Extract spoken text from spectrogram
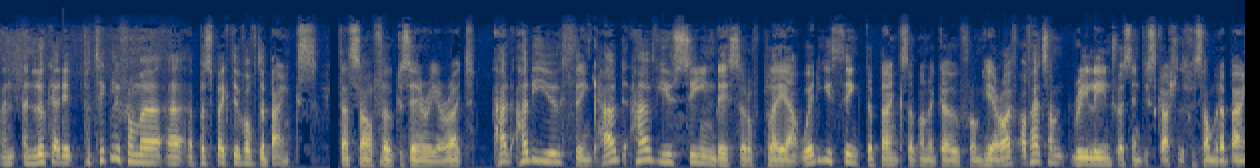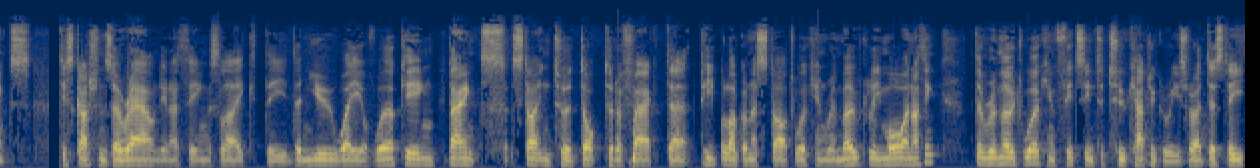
and and look at it particularly from a, a perspective of the banks. That's our focus area, right? How how do you think? How, how have you seen this sort of play out? Where do you think the banks are going to go from here? I've I've had some really interesting discussions with some of the banks discussions around you know things like the the new way of working banks starting to adopt to the fact that people are going to start working remotely more and i think the remote working fits into two categories right? There's the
